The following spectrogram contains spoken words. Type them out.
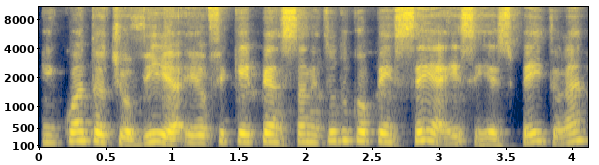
Enquanto eu te ouvia, eu fiquei pensando em tudo que eu pensei a esse respeito, né?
